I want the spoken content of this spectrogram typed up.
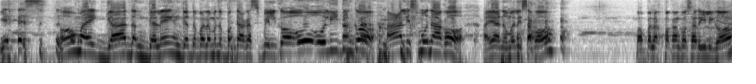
Yes. Oh my God, ang galing. Ang ganda pa naman ng pagkakaspill ko. Oo, ulitin ko. Aalis muna ako. Ayan, umalis ako. Papalakpakan ko sarili ko.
